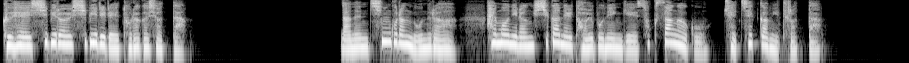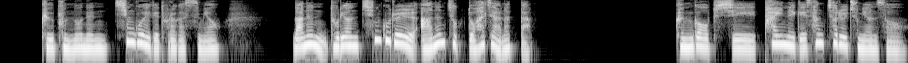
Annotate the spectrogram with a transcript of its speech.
그해 11월 11일에 돌아가셨다. 나는 친구랑 노느라 할머니랑 시간을 덜 보낸 게 속상하고 죄책감이 들었다. 그 분노는 친구에게 돌아갔으며 나는 돌연 친구를 아는 척도 하지 않았다. 근거 없이 타인에게 상처를 주면서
